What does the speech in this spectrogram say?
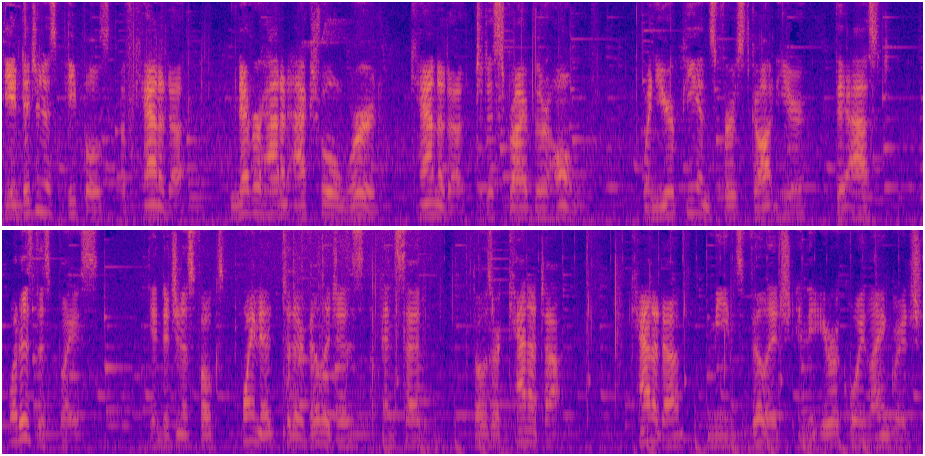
The indigenous peoples of Canada never had an actual word, Canada, to describe their home. When Europeans first got here, they asked, What is this place? The indigenous folks pointed to their villages and said, Those are Canada. Canada means village in the Iroquois language,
